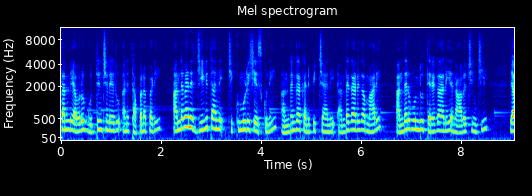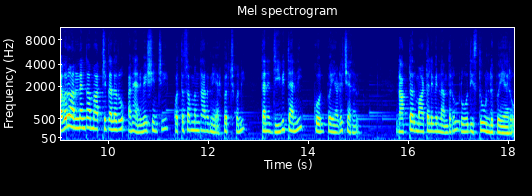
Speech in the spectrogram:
తనని ఎవరూ గుర్తించలేదు అని తపనపడి అందమైన జీవితాన్ని చిక్కుముడి చేసుకుని అందంగా కనిపించాలి అందగాడిగా మారి అందరి ముందు తిరగాలి అని ఆలోచించి ఎవరు అందంగా మార్చగలరు అని అన్వేషించి కొత్త సంబంధాలను ఏర్పరచుకుని తన జీవితాన్ని కోల్పోయాడు చరణ్. డాక్టర్ మాటలు విన్న అందరూ రోధిస్తూ ఉండిపోయారు.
